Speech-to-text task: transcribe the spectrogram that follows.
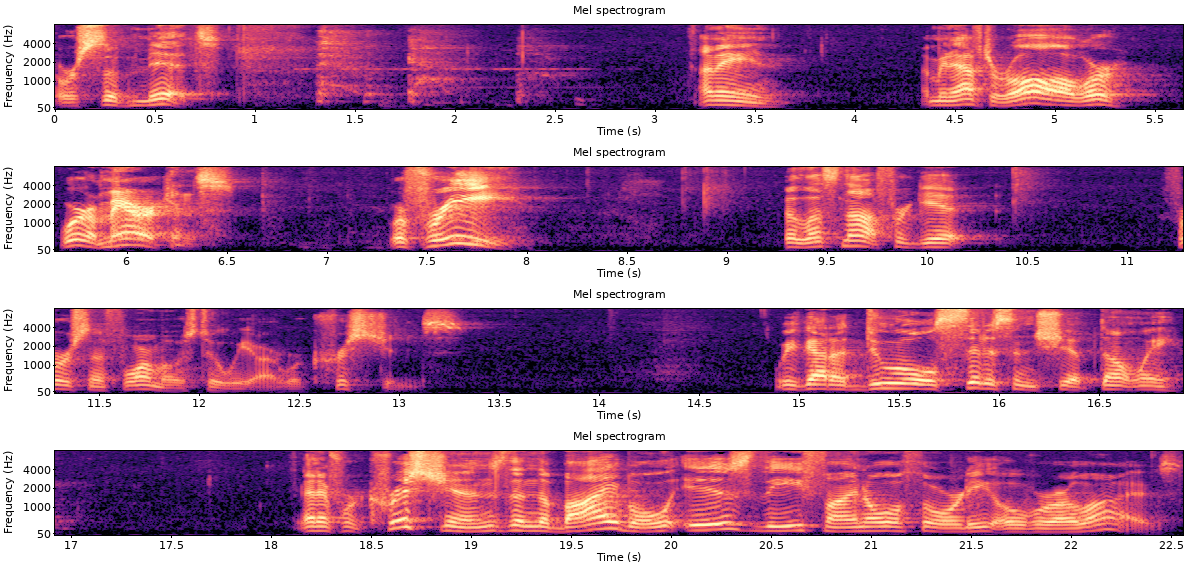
or submit. I mean, I mean, after all, we're, we're Americans. We're free. But let's not forget, first and foremost, who we are. We're Christians. We've got a dual citizenship, don't we? And if we're Christians, then the Bible is the final authority over our lives.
